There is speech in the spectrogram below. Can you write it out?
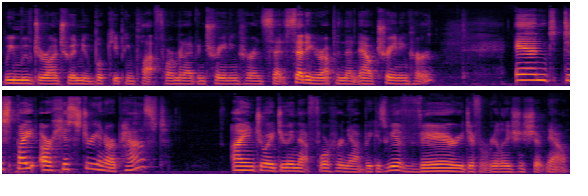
we moved her onto a new bookkeeping platform and I've been training her and set, setting her up and then now training her. And despite our history and our past, I enjoy doing that for her now because we have very different relationship now.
